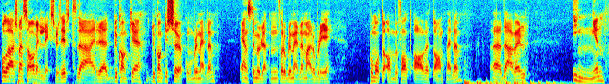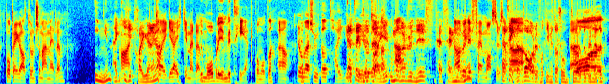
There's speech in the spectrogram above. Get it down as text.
Og det er som jeg sa, veldig eksklusivt. Det er, du, kan ikke, du kan ikke søke om å bli medlem. Eneste muligheten for å bli medlem er å bli på en måte anbefalt av et annet medlem. Eh, det er vel ingen på PGA-turen som er medlem. Ingen? Er Nei. ikke Tiger engang? Tiger er ikke medlem. Du må bli invitert, på en måte. Ja. Jo, det er sjukt at Tiger Jeg tenkte jo Tiger Hvor mange har vunnet? Fem Jeg har vunnet fem Masters. Jeg tenkte at da har du fått invitasjon til å bli medlem.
